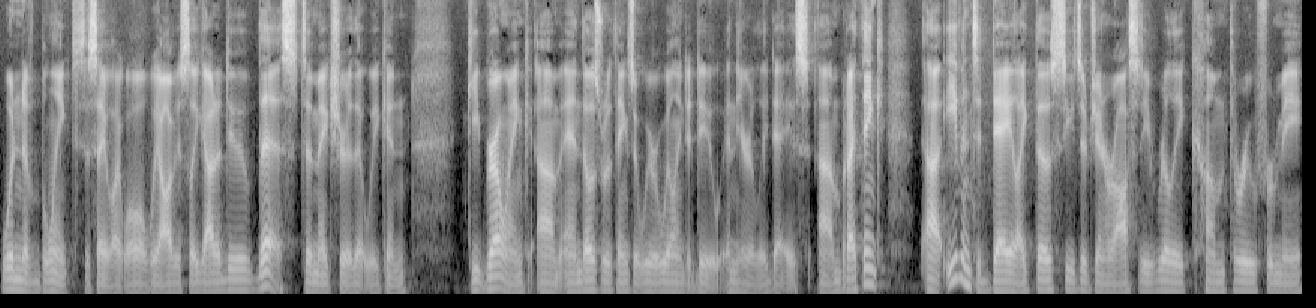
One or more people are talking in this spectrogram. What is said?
wouldn't have blinked to say like well we obviously got to do this to make sure that we can keep growing um, and those were the things that we were willing to do in the early days um, but i think uh, even today like those seeds of generosity really come through for me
